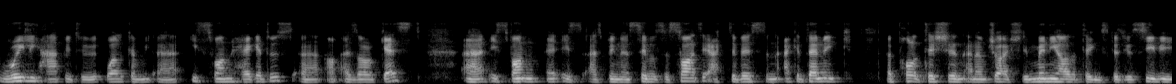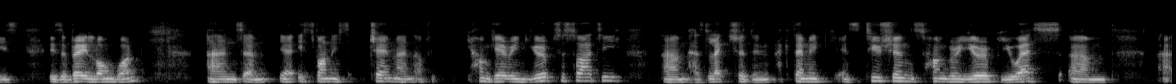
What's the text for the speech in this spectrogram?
Really happy to welcome uh, István Hegedűs uh, as our guest. Uh, István is, has been a civil society activist, an academic, a politician, and I'm sure actually many other things because your CV is, is a very long one. And um, yeah, István is chairman of Hungarian Europe Society, um, has lectured in academic institutions, Hungary, Europe, US, um, uh,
